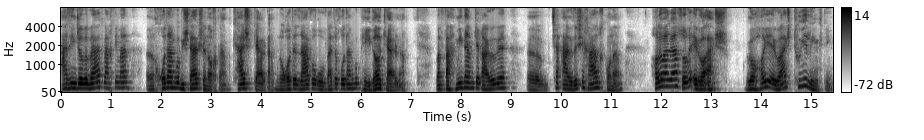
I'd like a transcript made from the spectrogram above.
از اینجا به بعد وقتی من خودم رو بیشتر شناختم کشف کردم نقاط ضعف و قوت خودم رو پیدا کردم و فهمیدم که قرار چه ارزشی خلق کنم. حالا باید برم سراغ ارائهش راه های ارائهش توی LinkedIn.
